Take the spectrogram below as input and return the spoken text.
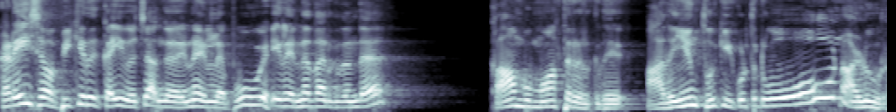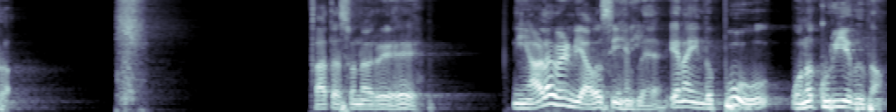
கடைசியாக பிக்கிறது கை வச்சு அங்கே என்ன இல்லை பூவையில் என்ன தான் இருக்குது அந்த காம்பு மாத்திரம் இருக்குது. அதையும் தூக்கி கொடுத்துட்டு ஓன்னு அழுகுறா தாத்தா சொன்னார் நீ அழ வேண்டிய அவசியம் இல்லை. ஏன்னா இந்த பூ உனக்குரியது தான்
